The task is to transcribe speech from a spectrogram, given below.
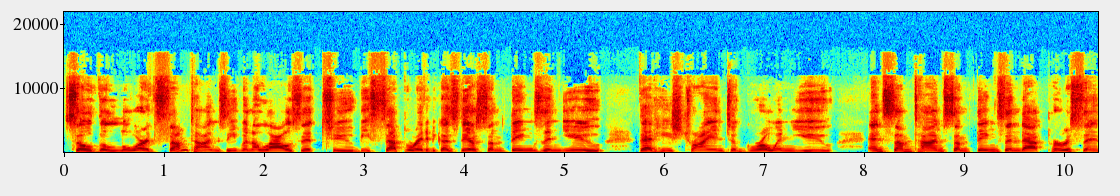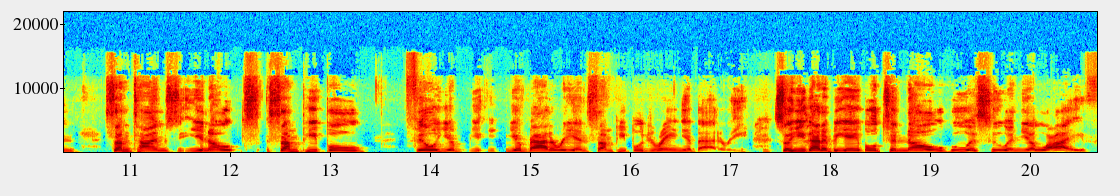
so the Lord sometimes even allows it to be separated because there's some things in you that He's trying to grow in you. And sometimes some things in that person. Sometimes, you know, some people fill your your battery and some people drain your battery. So you got to be able to know who is who in your life.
